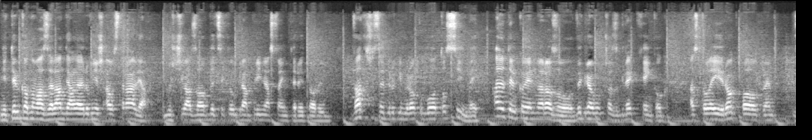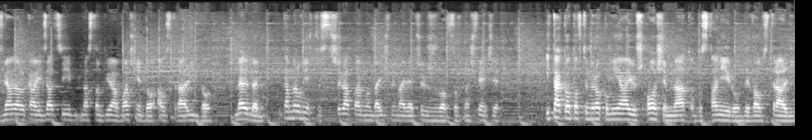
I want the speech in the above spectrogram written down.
Nie tylko Nowa Zelandia, ale również Australia gościła zawody cyklu Grand Prix na swoim terytorium. W 2002 roku było to Sydney, ale tylko jednorazowo. Wygrał wówczas Greg Hancock, a z kolei rok po Auckland zmiana lokalizacji nastąpiła właśnie do Australii, do Melbourne. I tam również przez 3 lata oglądaliśmy najlepszych żużlowców na świecie. I tak oto w tym roku mija już 8 lat od ostatniej rundy w Australii.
